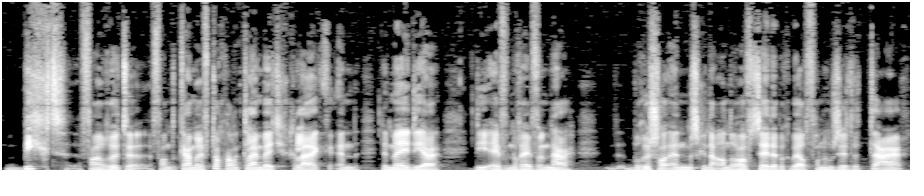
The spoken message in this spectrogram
biecht van Rutte. Van de Kamer heeft toch wel een klein beetje gelijk. En de media die even, nog even naar Brussel en misschien naar andere hoofdsteden hebben gebeld van hoe zit het daar.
